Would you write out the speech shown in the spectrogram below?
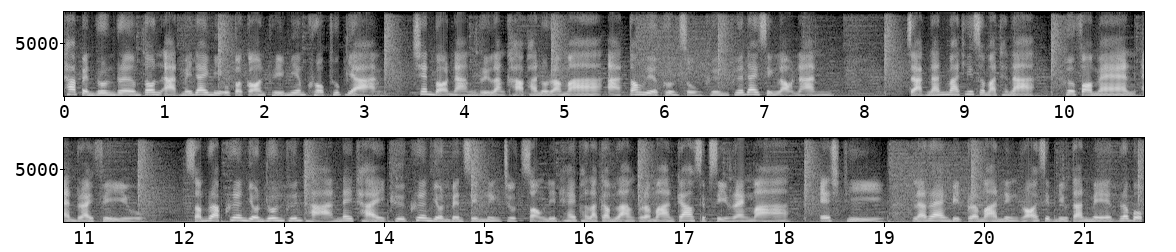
ถ้าเป็นรุ่นเริ่มต้นอาจไม่ได้มีอุปกรณ์พรีเมียมครบทุกอย่าง เช่นเบาะหนังหรือหลังคาพาโนรามาอาจต้องเลือกกลุ่นสูงขึ้นเพื่อได้สิ่งเหล่านั้น จากนั้นมาที่สมรรถนะ Performance and Drive Feel สำหรับเครื่องยนต์รุ่นพื้นฐานในไทยคือเครื่องยนต์เบนซิน 1.2 ลิตรให้พละกำลังประมาณ 94 แรงม้า HP และแรงบิดประมาณ 110 นิวตันเมตร ระบบ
